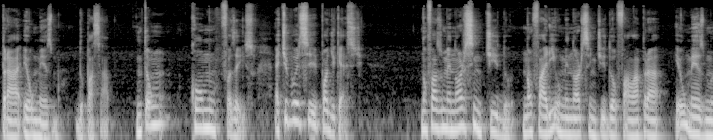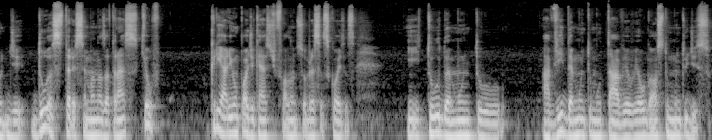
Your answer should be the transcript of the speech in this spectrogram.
para eu mesmo do passado. Então, como fazer isso? É tipo esse podcast. Não faz o menor sentido, não faria o menor sentido eu falar para eu mesmo de duas, três semanas atrás que eu criaria um podcast falando sobre essas coisas. E tudo é muito. A vida é muito mutável e eu gosto muito disso.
